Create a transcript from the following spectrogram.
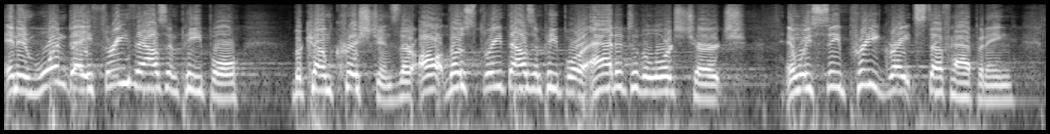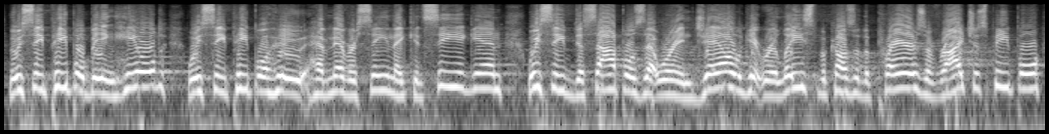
And in one day, 3,000 people become Christians. All, those 3,000 people are added to the Lord's church. And we see pretty great stuff happening. We see people being healed. We see people who have never seen, they can see again. We see disciples that were in jail get released because of the prayers of righteous people.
